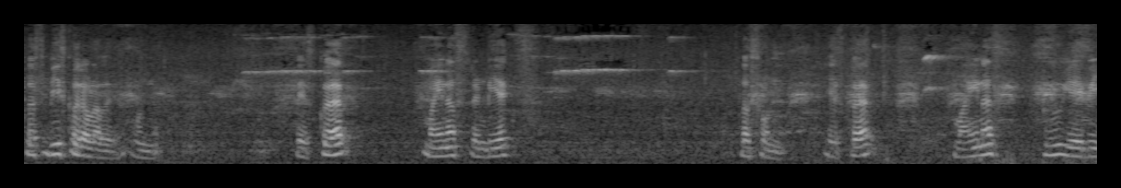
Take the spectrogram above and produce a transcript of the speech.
plus b square a square minus x plus one a square minus two a b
